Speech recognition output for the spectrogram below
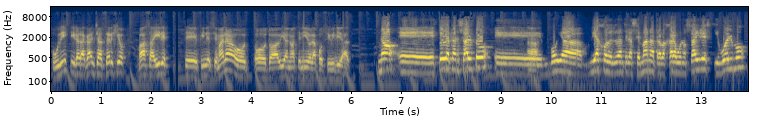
¿Pudiste ir a la cancha, Sergio? ¿Vas a ir este fin de semana o, o todavía no has tenido la posibilidad? No, eh, estoy acá en Salto, eh, Ah. voy a viajo durante la semana a trabajar a Buenos Aires y vuelvo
